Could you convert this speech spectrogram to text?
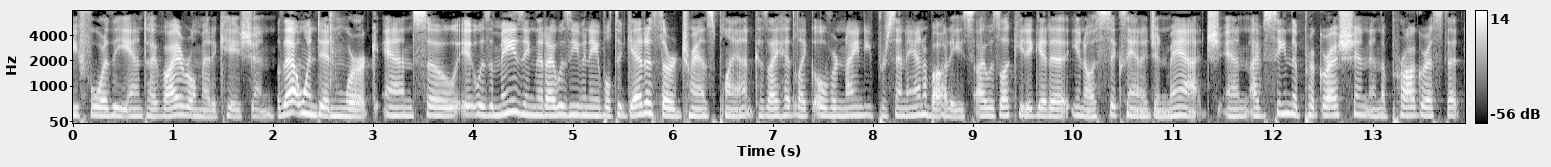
before the antiviral medication. That one didn't work. And so it was amazing that I was even able to get a third transplant because I had like over 90% antibodies. I was lucky to get a, you know, a six antigen match. And I've seen the progression and the progress that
